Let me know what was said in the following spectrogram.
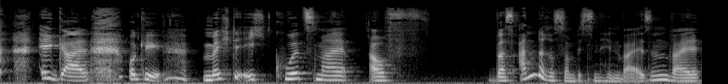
Egal. Okay, möchte ich kurz mal auf was anderes so ein bisschen hinweisen, weil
